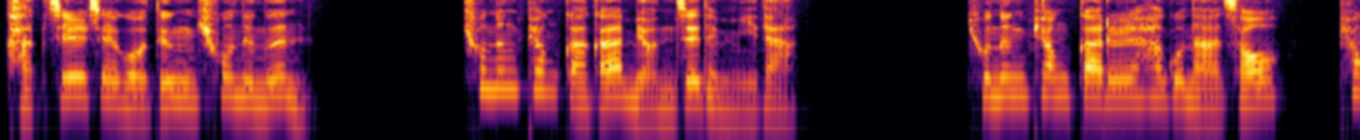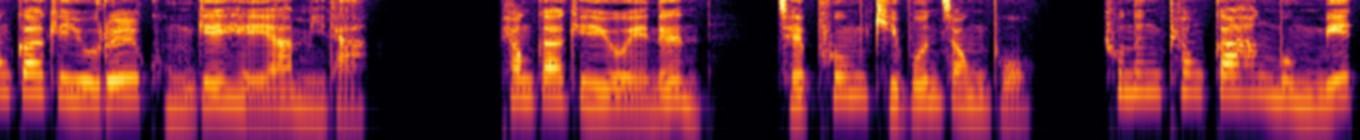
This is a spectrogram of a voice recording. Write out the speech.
각질 제거 등 효능은 효능 평가가 면제됩니다. 효능 평가를 하고 나서 평가 개요를 공개해야 합니다. 평가 개요에는 제품 기본 정보, 효능 평가 항목 및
